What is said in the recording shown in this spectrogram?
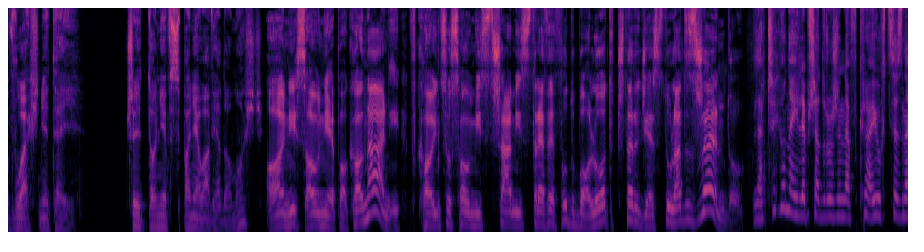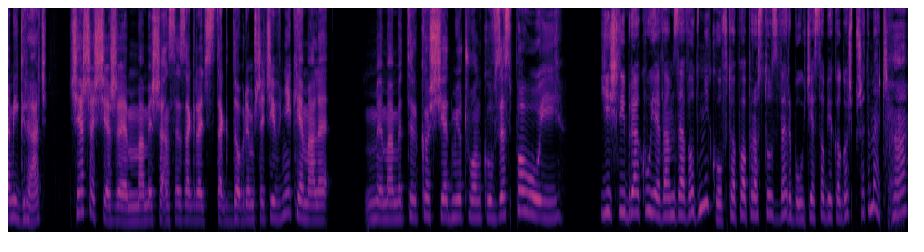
Właśnie tej. Czy to nie wspaniała wiadomość? Oni są niepokonani. W końcu są mistrzami strefy futbolu od 40 lat z rzędu. Dlaczego najlepsza drużyna w kraju chce z nami grać? Cieszę się, że mamy szansę zagrać z tak dobrym przeciwnikiem, ale my mamy tylko siedmiu członków zespołu i... Jeśli brakuje wam zawodników, to po prostu zwerbujcie sobie kogoś przed meczem. Ha?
